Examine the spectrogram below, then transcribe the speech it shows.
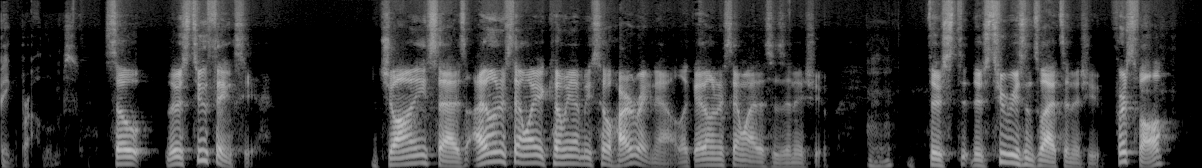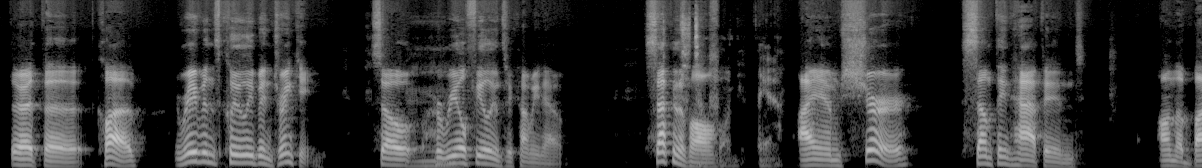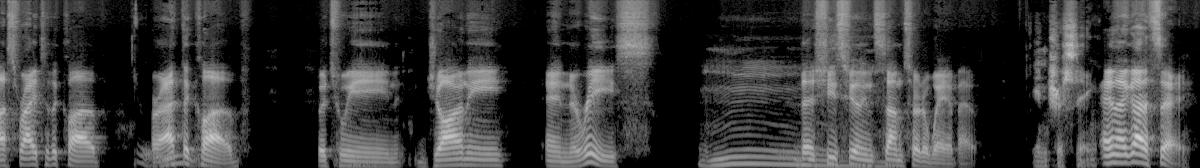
Big problems. So there's two things here. Johnny says, I don't understand why you're coming at me so hard right now. Like, I don't understand why this is an issue. Mm-hmm. There's there's two reasons why it's an issue. First of all, they're at the club, and Raven's clearly been drinking. So mm. her real feelings are coming out. Second of all, yeah. I am sure something happened on the bus ride to the club or at the club between Johnny and Nurys mm. that she's feeling some mm. sort of way about. Interesting. And I gotta say,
